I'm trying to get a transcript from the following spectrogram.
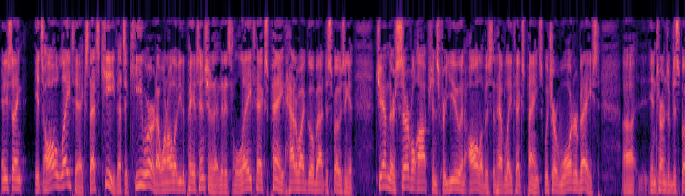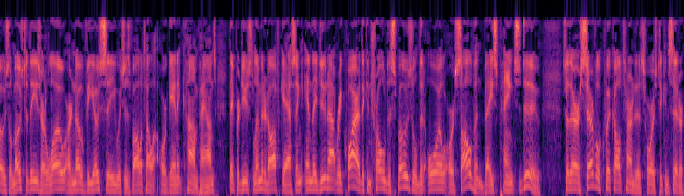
And he's saying it's all latex. That's key. That's a key word. I want all of you to pay attention to that, that it's latex paint. How do I go about disposing it? Jim, there's several options for you and all of us that have latex paints, which are water based uh, in terms of disposal. Most of these are low or no VOC, which is volatile organic compounds. They produce limited off-gassing, and they do not require the controlled disposal that oil or solvent-based paints do. So there are several quick alternatives for us to consider.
